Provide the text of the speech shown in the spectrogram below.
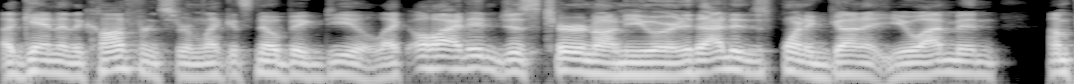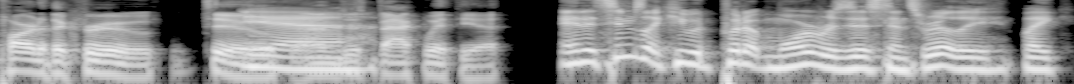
again in the conference room like it's no big deal. Like, oh, I didn't just turn on you or anything. I didn't just point a gun at you. I'm in, I'm part of the crew too. Yeah. I'm just back with you. And it seems like he would put up more resistance, really. Like,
